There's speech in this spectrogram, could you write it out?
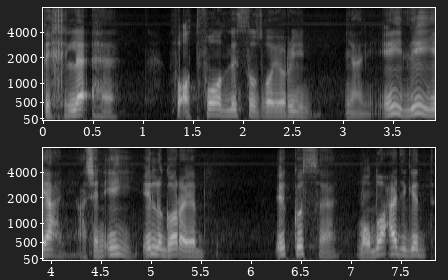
تخلقها في أطفال لسه صغيرين يعني؟ إيه ليه يعني؟ عشان إيه؟ إيه اللي جرى يا ابني؟ إيه القصة يعني؟ موضوع عادي جدا.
